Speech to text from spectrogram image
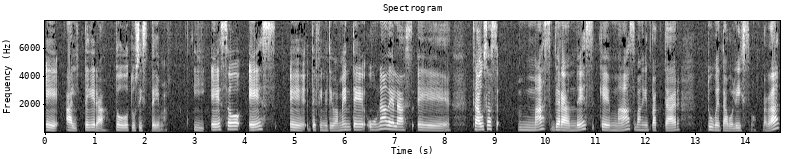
Eh, altera todo tu sistema y eso es eh, definitivamente una de las eh, causas más grandes que más van a impactar tu metabolismo, ¿verdad?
